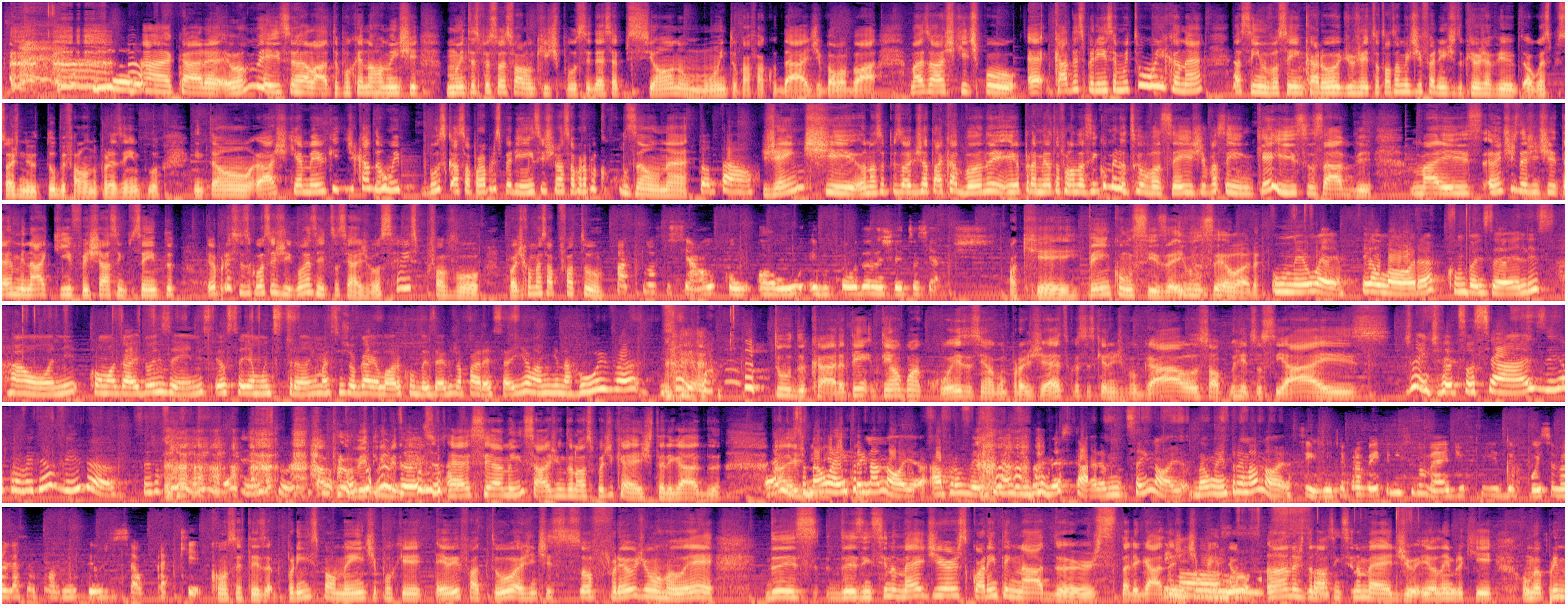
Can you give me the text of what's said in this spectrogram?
Ah, cara, eu amei seu relato, porque normalmente muitas pessoas falam que, tipo, se decepcionam muito com a faculdade, blá blá blá. Mas eu acho que, tipo, é, cada experiência é muito única, né? Assim, você encarou de um jeito totalmente diferente do que eu já vi algumas pessoas no YouTube falando, por exemplo. Então, eu acho que é meio que de cada um ir buscar a sua própria experiência e tirar sua própria conclusão, né? Total. Gente, o nosso episódio já tá acabando e, e pra mim eu tô falando há cinco minutos com vocês, tipo assim, que isso, sabe? Mas antes da gente terminar aqui, fechar 100%, eu preciso que vocês digam as redes sociais de vocês, por favor. Pode começar por Fatu. Fato oficial com OU em todas as redes sociais. Ok. Bem concisa. E você, Laura? O meu é Elora, com dois L's, Raoni, com H e dois N's. Eu sei, é muito estranho, mas se jogar Elora com dois L's já aparece aí. É uma menina ruiva e sou eu. Tudo, cara. Tem, tem alguma coisa, assim, algum projeto que vocês queiram divulgar? Ou só redes sociais? Gente, redes sociais e aproveitem a vida. Sejam felizes, é isso. Aproveitem a Tudo vida. desejo. Essa é a mensagem do nosso podcast, tá ligado? É Ai, isso, não gente. entrem na noia. Aproveitem a vida universitária, sem noia. Não entrem na noia. Sim, gente, aproveitem o ensino médio que depois você vai olhar e vai falar, meu Deus do céu, pra quê? Com certeza. Principalmente porque eu e Fatu, a gente sofreu de um rolê dos, dos ensino médios quarentenados, tá ligado? a Sim. gente Nossa. perdeu anos do nosso ensino médio. E eu lembro que o meu primeiro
